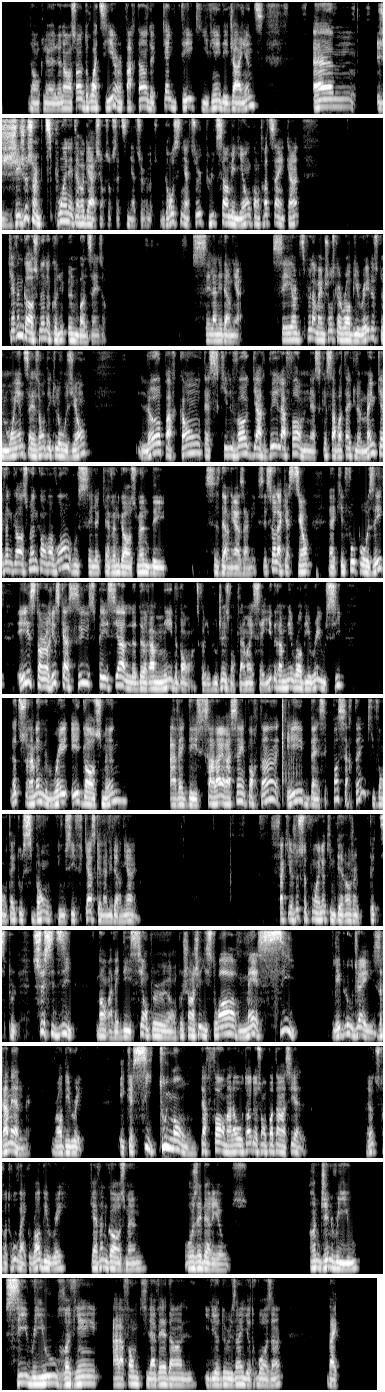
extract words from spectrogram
donc, le, lanceur droitier, un partant de qualité qui vient des Giants. Euh, j'ai juste un petit point d'interrogation sur cette signature-là. C'est une grosse signature, plus de 100 millions, contrat de 5 ans. Kevin Gossman a connu une bonne saison. C'est l'année dernière. C'est un petit peu la même chose que Robbie Ray. C'est une moyenne saison d'éclosion. Là, par contre, est-ce qu'il va garder la forme? Est-ce que ça va être le même Kevin Gossman qu'on va voir ou c'est le Kevin Gossman des six dernières années? C'est ça la question qu'il faut poser. Et c'est un risque assez spécial de ramener, de, bon, en tout cas, les Blue Jays vont clairement essayer de ramener Robbie Ray aussi. Là, tu ramènes Ray et Gosman avec des salaires assez importants et ben c'est pas certain qu'ils vont être aussi bons et aussi efficaces que l'année dernière. Fait qu'il y a juste ce point-là qui me dérange un petit peu. Ceci dit, bon, avec des si, on peut, on peut changer l'histoire, mais si les Blue Jays ramènent Robbie Ray et que si tout le monde performe à la hauteur de son potentiel, ben là, tu te retrouves avec Robbie Ray, Kevin Gosman, José Berrios, Unjin Ryu. Si Ryu revient à la forme qu'il avait dans il y a deux ans, il y a trois ans, ben,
